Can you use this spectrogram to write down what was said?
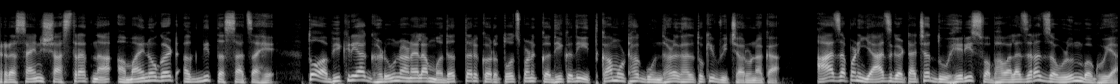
रसायनशास्त्रात ना अमायनो गट अगदी तसाच आहे. तो अभिक्रिया घडवून आणायला मदत तर करतोच पण कधीकधी इतका मोठा गोंधळ घालतो की विचारू नका. आज आपण याच गटाच्या दुहेरी स्वभावाला जरा जवळून बघूया.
